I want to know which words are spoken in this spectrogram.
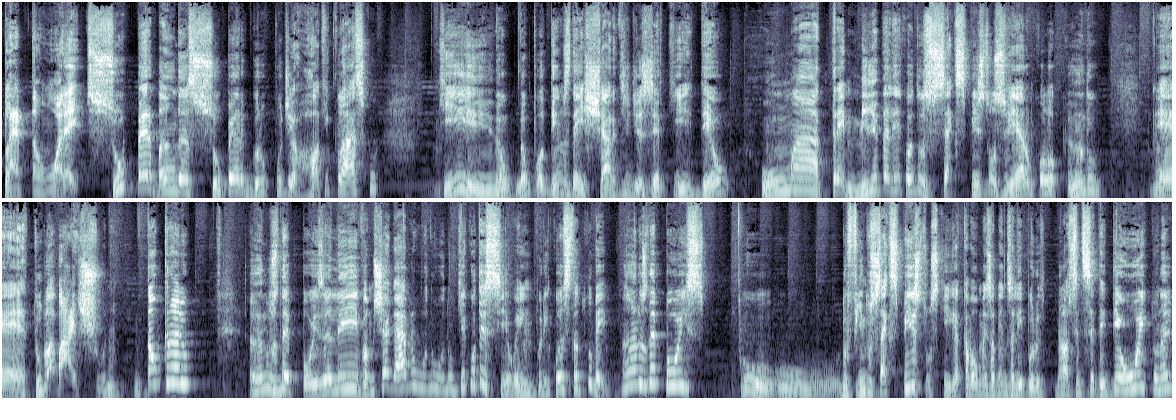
Clapton. Olha aí, super banda, super grupo de rock clássico que não, não podemos deixar de dizer que deu uma tremida ali quando os Sex Pistols vieram colocando é, tudo abaixo, né? Então, crânio, anos depois ali, vamos chegar no, no, no que aconteceu, hein? Por enquanto está tudo bem. Anos depois, o, o, do fim dos Sex Pistols, que acabou mais ou menos ali por 1978, né?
